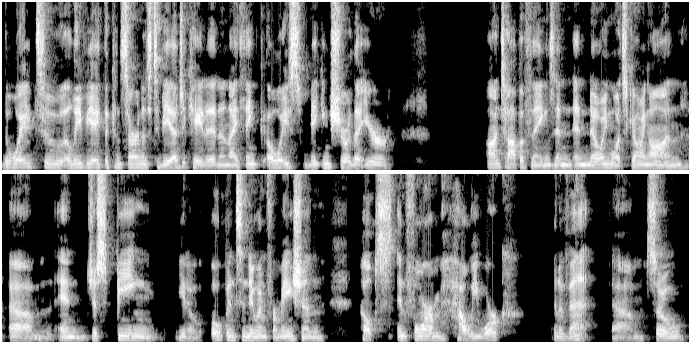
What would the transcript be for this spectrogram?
the way to alleviate the concern is to be educated, and I think always making sure that you're on top of things and and knowing what's going on, um, and just being you know open to new information helps inform how we work an event. Um, so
